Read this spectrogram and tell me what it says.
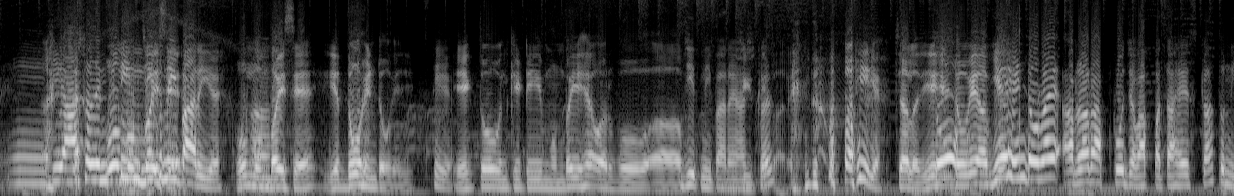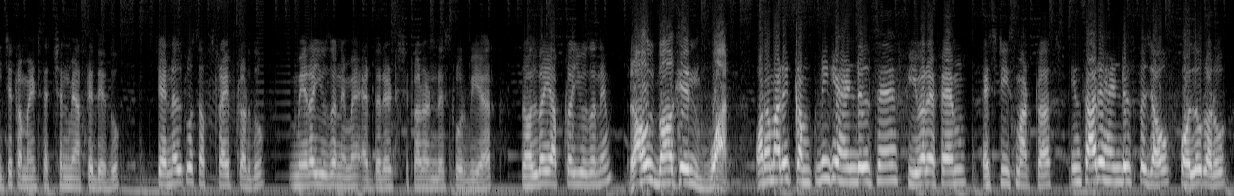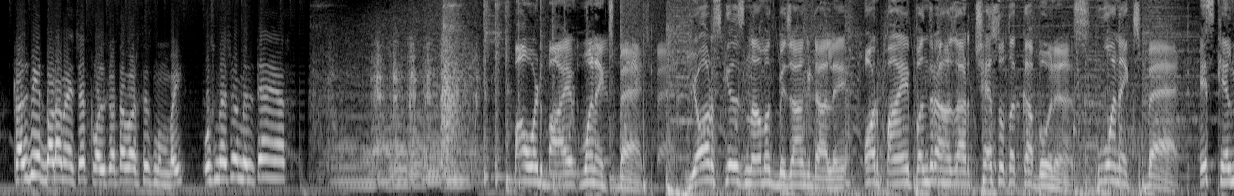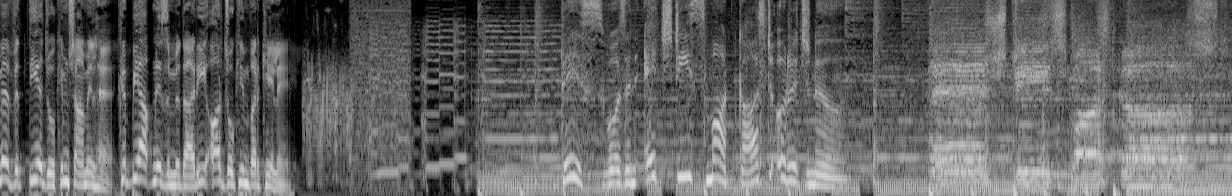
कि आजकल टीम मुंबई जीत से नहीं पा रही है। वो हाँ, मुंबई से है। ये दो हिंट हो गए जी है। एक तो उनकी टीम मुंबई है और वो अ, जीत नहीं पा रहे हैं आजकल। ठीक है। चलो ये तो हिंट हो गया ये हिंट हो रहा है। अगर आपको जवाब पता है इसका तो नीचे कमेंट सेक्शन में आके दे दो। चैनल को सब्सक्राइब कर दो। मेरा यूज़र नेम है at the rate Shikhar underscore V R Rahul भाई आपका यूज़र नेम राहुल मार्किन वन। और हमारी कंपनी के हैंडल्स हैं Fever F M H T smart class इन सारे हैंडल्स पे जाओ फॉलो करो। कल भी एक बड़ा मैच है कोलकाता वर्सेस मुंबई। उस मैच में मिलते हैं यार। Powered by one X bat your skills नामक बिजांग डालें और पाएँ 15,600 तक का बोनस वन एक्स बैट इस खेल में वित्तीय जोखिम शामिल है। कृपया अपनी ज़िम्मेदारी और जोखिम पर खेलें। This was an H T Smartcast original smart Smartcast.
